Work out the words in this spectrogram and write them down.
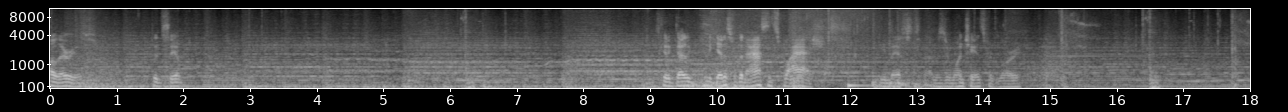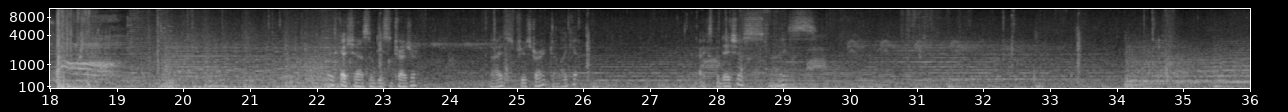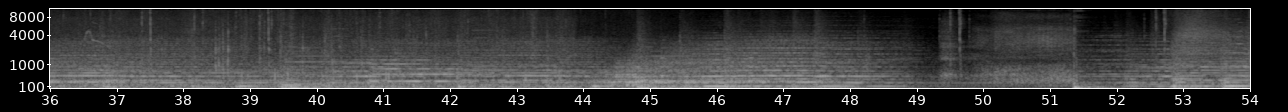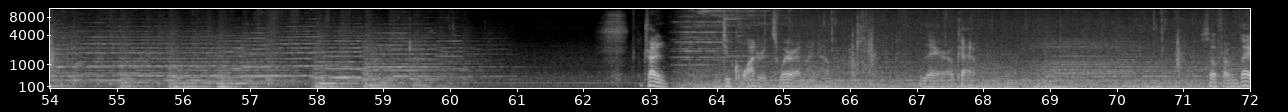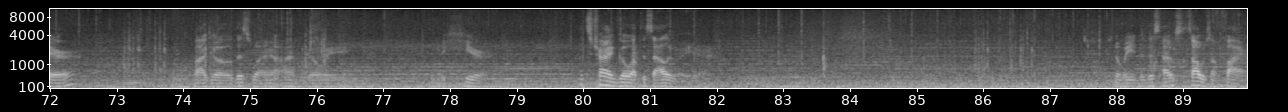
Oh, there he is. Didn't see him. gonna, gonna get us with an acid splash. He missed. That was your one chance for glory. This guy should have some decent treasure. Nice, true strike, I like it. Expeditious, nice. Quadrants. Where am I now? There, okay. So from there, if I go this way, I'm going over here. Let's try and go up this alleyway here. There's no way into this house. It's always on fire.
